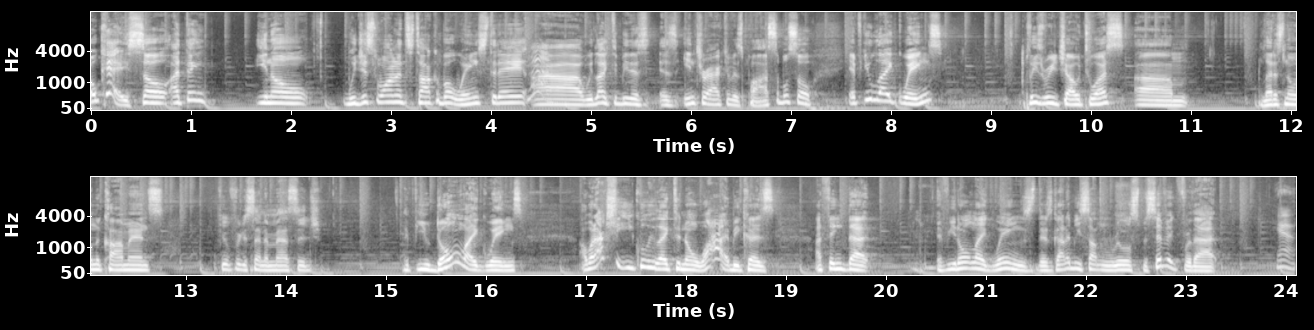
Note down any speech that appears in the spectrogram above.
okay, so I think you know we just wanted to talk about wings today. Yeah. Uh, we'd like to be this as interactive as possible. So if you like wings, please reach out to us. Um, let us know in the comments. Feel free to send a message. If you don't like wings, I would actually equally like to know why because I think that if you don't like wings, there's got to be something real specific for that. Yeah.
